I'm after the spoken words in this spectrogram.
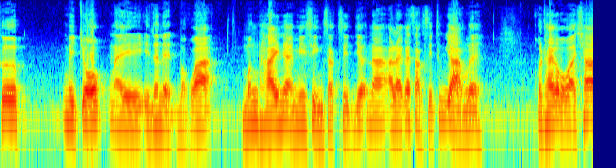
คือมีโจ๊กในอินเทอร์เน็ต บอกว่าเมืองไทยเนี่ยมีสิ่งศักดิ์สิทธิ์เยอะนะ อะไรก็ศักดิ์สิทธิ์ทุกอย่างเลย คนไทยก็บอกว่าใช่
